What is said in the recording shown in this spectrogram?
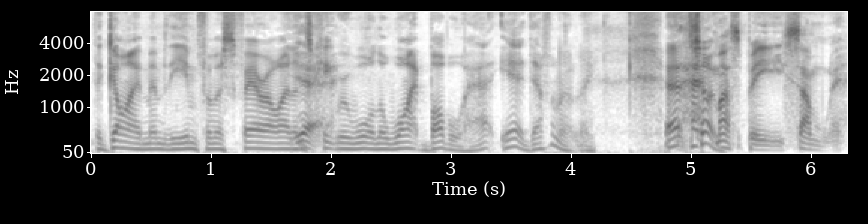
the guy. Remember the infamous Faroe Islands Yeah. keeper who wore the white bobble hat? Yeah, definitely. The Uh, hat so must be somewhere.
